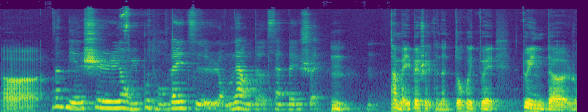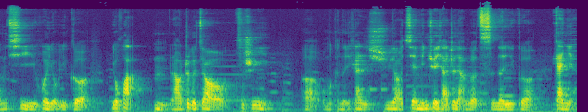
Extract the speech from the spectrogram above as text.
呃，分别适用于不同杯子容量的三杯水。嗯嗯，它每一杯水可能都会对对应的容器会有一个优化，嗯，然后这个叫自适应，呃，我们可能一开始需要先明确一下这两个词的一个概念。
